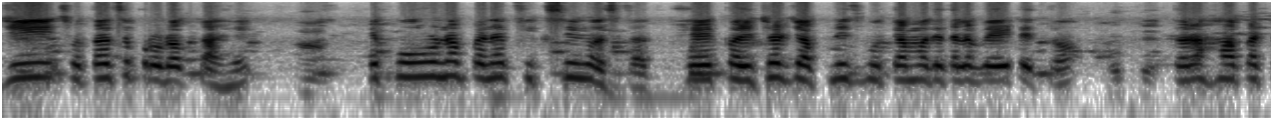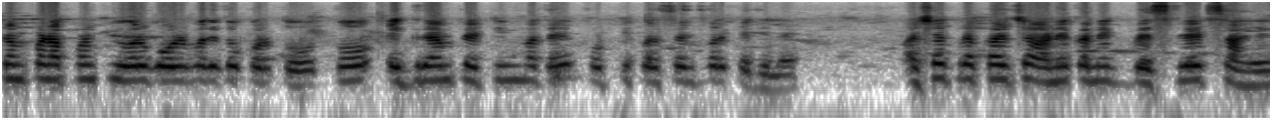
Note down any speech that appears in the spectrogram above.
जी स्वतःच प्रोडक्ट आहे हे. पूर्णपणे फिक्सिंग असतात. हे कल्चर जपनीज मोत्यामध्ये त्याला वेट येतं. तर हा पॅटर्न पण आपण प्युअर गोल्डमध्ये जो करतो तो एक ग्रॅम प्लेटिंगमध्ये फोर्टी पर्सेंट वर केलेला आहे. अशाच प्रकारचे अनेक अनेक ब्रेसलेट्स आहेत.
